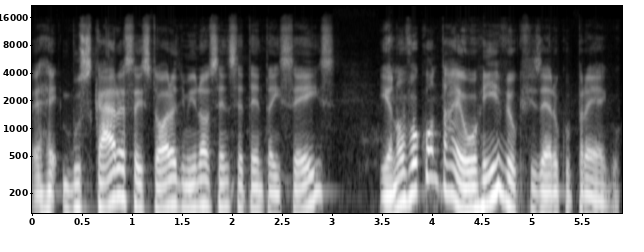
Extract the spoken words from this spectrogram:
é, buscaram essa história de 1976 e eu não vou contar, é horrível o que fizeram com o prego.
